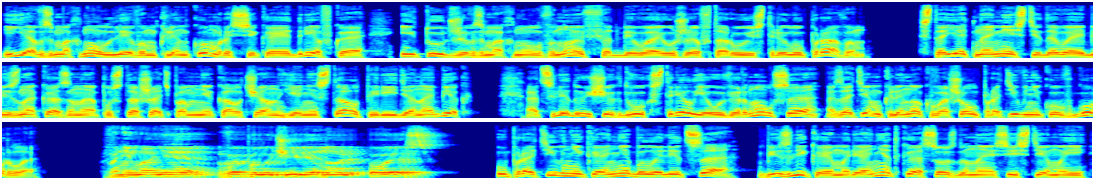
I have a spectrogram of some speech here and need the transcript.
И я взмахнул левым клинком, рассекая древко, и тут же взмахнул вновь, отбивая уже вторую стрелу правым. Стоять на месте, давая безнаказанно опустошать по мне колчан, я не стал, перейдя на бег. От следующих двух стрел я увернулся, а затем клинок вошел противнику в горло. «Внимание! Вы получили 0 ОС!» У противника не было лица, безликая марионетка, созданная системой,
